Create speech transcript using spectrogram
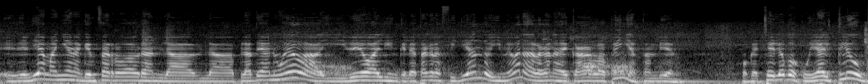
Eh, el día de mañana que en Ferro abran la, la platea nueva y veo a alguien que la está grafiteando y me van a dar ganas de cagar las piñas también. Porque che, loco, cuidá el club.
